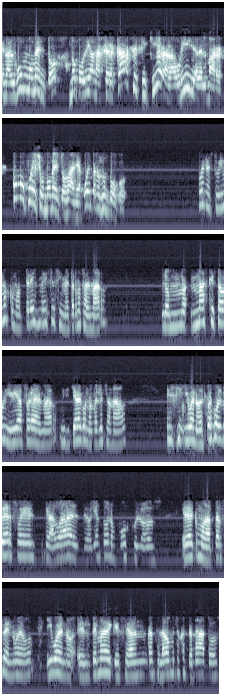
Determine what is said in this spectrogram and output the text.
en algún momento no podían acercarse siquiera a la orilla del mar? ¿Cómo fue esos momentos, Vania? Cuéntanos un poco. Bueno, estuvimos como tres meses sin meternos al mar. Lo más que he estado en mi vida fuera del mar, ni siquiera cuando me he lesionado. Y bueno, después volver fue gradual, te dolían todos los músculos, era como adaptarse de nuevo. Y bueno, el tema de que se han cancelado muchos campeonatos.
